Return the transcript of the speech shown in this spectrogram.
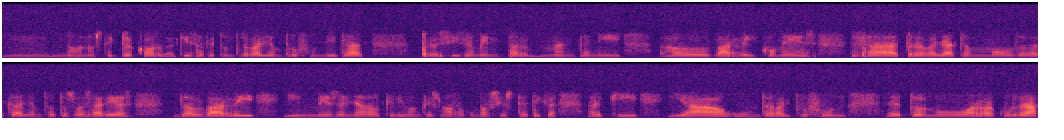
Mm, No, no estic d'acord. Aquí s'ha fet un treball en profunditat precisament per mantenir el barri com és. S'ha treballat amb molt de detall en totes les àrees del barri i més enllà del que diuen que és una reconversió estètica, aquí hi ha un treball profund. Eh, torno a recordar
